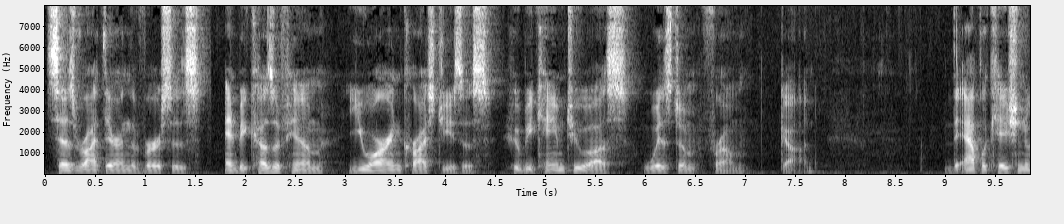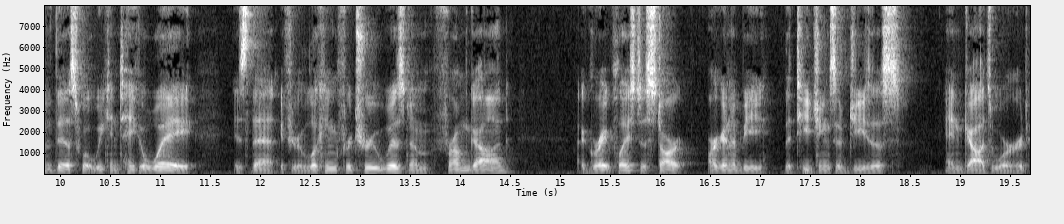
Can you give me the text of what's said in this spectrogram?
It says right there in the verses, and because of him, you are in Christ Jesus who became to us wisdom from God. The application of this, what we can take away, is that if you're looking for true wisdom from God, a great place to start are going to be the teachings of Jesus and God's Word.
